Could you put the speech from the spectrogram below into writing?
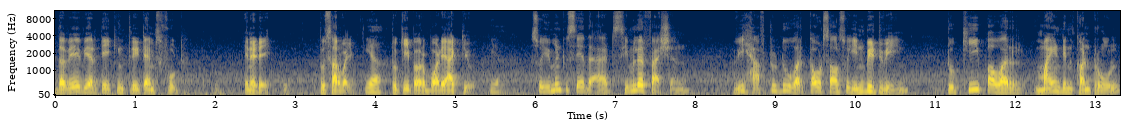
The way we are taking three times food in a day to survive, Yeah, to keep our body active. yeah. So you mean to say that similar fashion, we have to do workouts also in between to keep our mind in control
